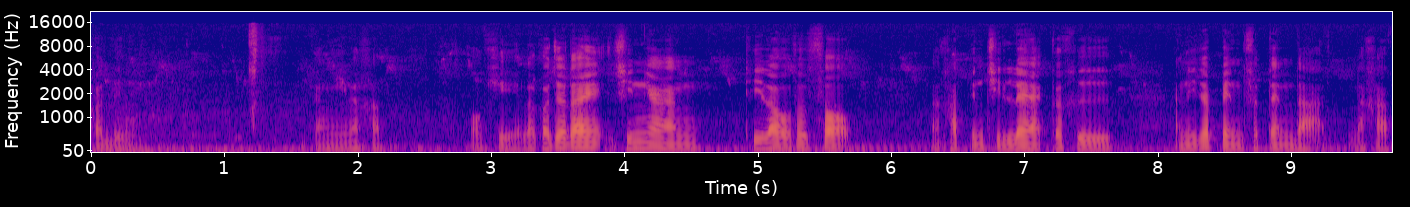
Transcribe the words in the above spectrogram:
ก็ดึง อย่างนี้นะครับ โอเค แล้วก็จะได้ชิ้นงานที่เราทดสอบนะครับ เป็นชิ้นแรกก็คือ อันนี้จะเป็นสแตนดาร์ดนะครับ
